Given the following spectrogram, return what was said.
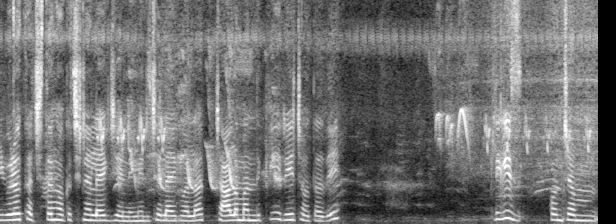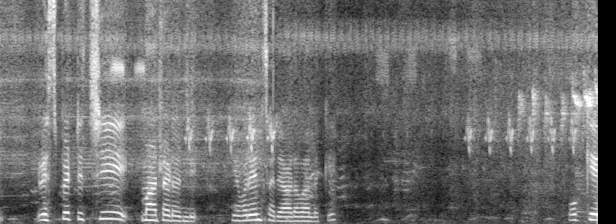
ఈ వీడియో ఖచ్చితంగా ఒక చిన్న లైక్ చేయండి. మీరు ఇచ్చే లైక్ వల్ల చాలామందికి రీచ్ అవుతుంది. ప్లీజ్ కొంచెం రెస్పెక్ట్ ఇచ్చి మాట్లాడండి. ఎవరైనా సరే ఆడవాళ్ళకి. Okay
